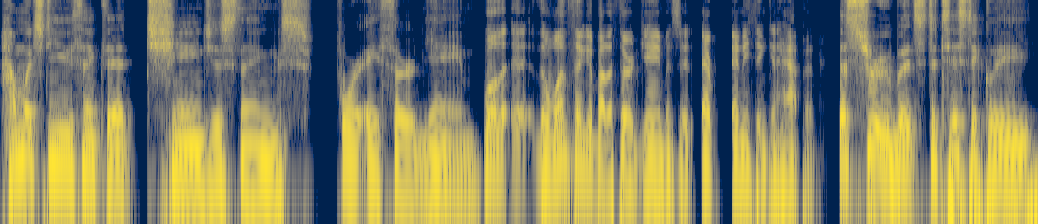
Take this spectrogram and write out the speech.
How much do you think that changes things for a third game? well, the, the one thing about a third game is that anything can happen. That's true, but statistically,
